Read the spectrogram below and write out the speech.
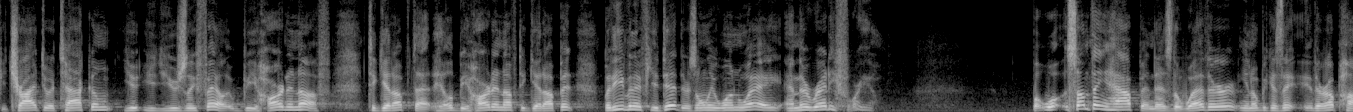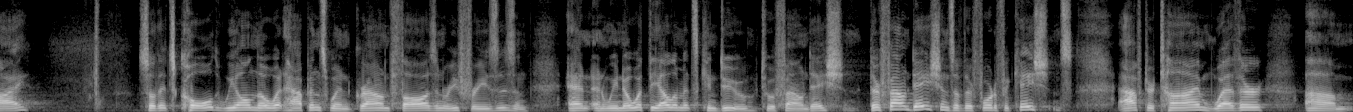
If you tried to attack them, you, would usually fail. It would be hard enough to get up that hill, be hard enough to get up it. But even if you did, there's only one way, and they're ready for you. But what, something happened as the weather, you know, because they, they're up high, so that it's cold. We all know what happens when ground thaws and refreezes, and, and, and we know what the elements can do to a foundation. They're foundations of their fortifications. After time, weather um,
